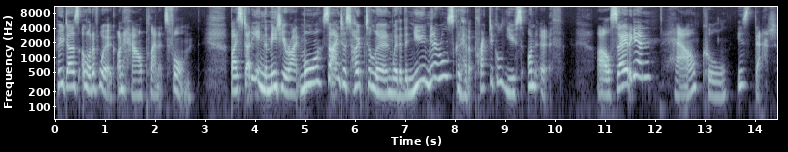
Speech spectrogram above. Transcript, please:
who does a lot of work on how planets form. By studying the meteorite more, scientists hope to learn whether the new minerals could have a practical use on Earth. I'll say it again how cool is that?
